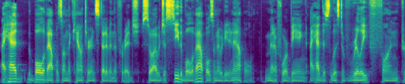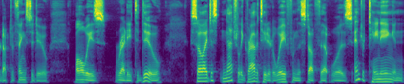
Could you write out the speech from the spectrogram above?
I had the bowl of apples on the counter instead of in the fridge. So I would just see the bowl of apples and I would eat an apple. Metaphor being, I had this list of really fun, productive things to do, always ready to do. So I just naturally gravitated away from the stuff that was entertaining and,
